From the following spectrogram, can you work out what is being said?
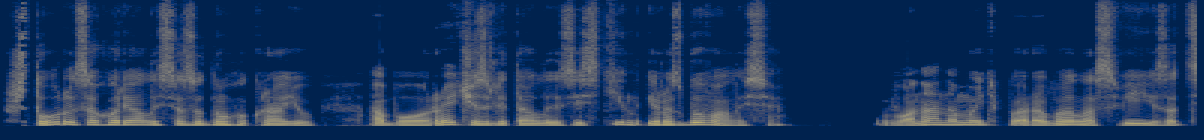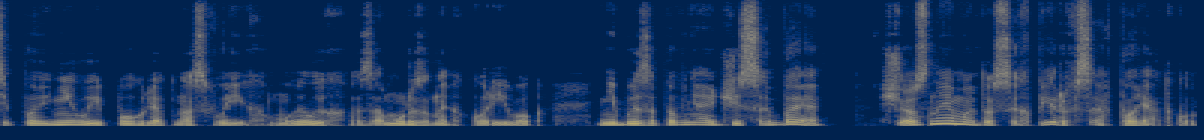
штори загорялися з одного краю, або речі злітали зі стін і розбивалися. Вона на мить перевела свій заціпенілий погляд на своїх милих, замурзаних корівок, ніби запевняючи себе, що з ними до сих пір все в порядку.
